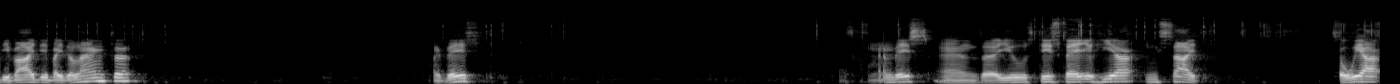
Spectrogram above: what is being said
divided by the length like this. Let's comment this and uh, use this value here inside. So we are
